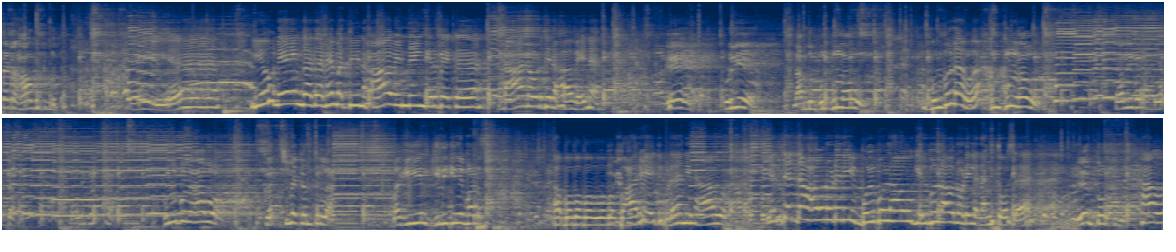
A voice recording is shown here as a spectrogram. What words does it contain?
ಮಾತಾಡ್ರೆ ಹಾವು ಬಿಟ್ಬಿಡುತ್ತೆ. ಇವನೇ ಹಿಂಗದಾನೆ ಮತ್ತೆ ನೀನು ಹಾವು ಇನ್ನು ಹೆಂಗಿರ್ಬೇಕು? ನಾ ನೋಡ್ದಿರ ಹಾವೇನ? ಏ ಹುಡುಗಿ ನಮ್ದು ಬುಲ್ಬುಲ್ ಹಾವು. ಬುಲ್ಬುಲ್ ಹಾವು? ಬುಲ್ಬುಲ್ ಹಾವು. ಬುಲ್ಬುಲ್ ಹಾವು. ಕಚ್ಚಬೇಕಂತಿಲ್ಲ ಬಗಿ ಗಿಲಿ ಗಿಲಿ ಮಾಡಿಸ್. ಅಬ್ಬಬ್ಬಬ್ಬಬ್ಬ ಭಾರಿ ಐತಿ ಬಿಡ ನಿನ್ನ ಹಾವು. ಎಂತೆಂತ ಹಾವು ನೋಡಿನಿ? ಬುಲ್ಬುಲ್ ಹಾವು ಗಿಲ್ಬುಲ್ ಹಾವು ನೋಡಿಲ್ಲ ನಂಗೆ ತೋರ್ಸ. ಏನು ತೋರ್ಸ? ಹಾವು.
